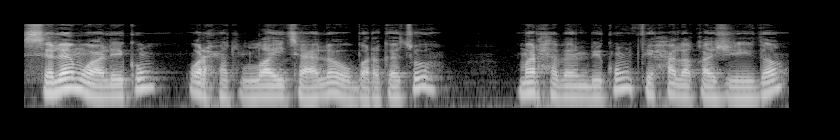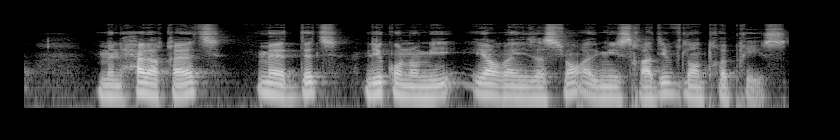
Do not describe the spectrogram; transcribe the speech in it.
السلام عليكم ورحمة الله تعالى وبركاته. مرحبا بكم في حلقة جديدة من حلقات مادة ليكونومي اي أورغانيزاسيون أدمينستراتيف دو لونتربريز.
